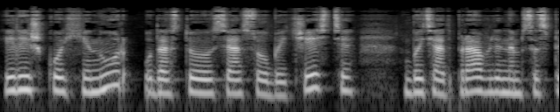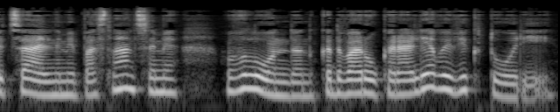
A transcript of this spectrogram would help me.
и лишь Кохинур удостоился особой чести быть отправленным со специальными посланцами в Лондон ко двору королевы Виктории.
